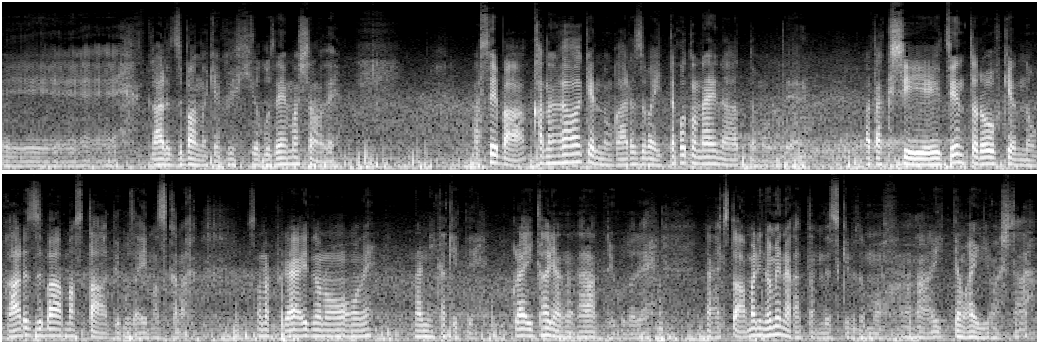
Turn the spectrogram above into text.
えーガールズバーの客引きがございましたのであそういえば神奈川県のガールズバー行ったことないなって思って私全都道府県のガールズバーマスターでございますからそのプライドのね名にかけてこれはいかにはならんということでちょっとあまり飲めなかったんですけれども行ってまいりました。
